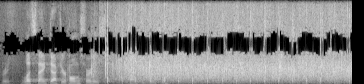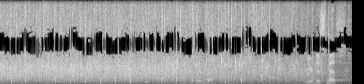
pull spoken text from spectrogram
Great. Let's thank Dr. Holmes for his contribution. Thank you very much. You're dismissed.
